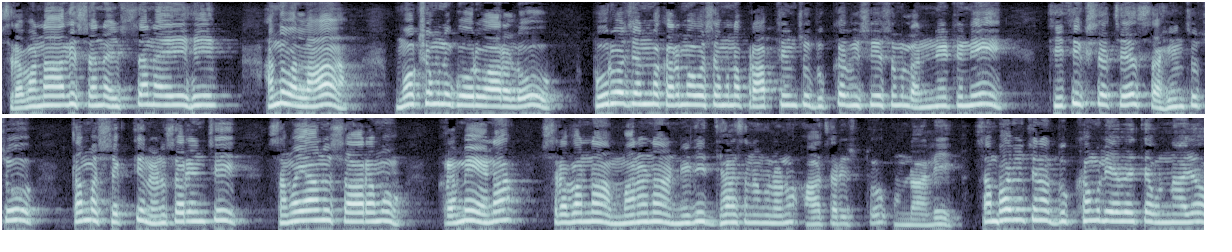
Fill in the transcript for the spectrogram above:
శ్రవణాది శనైశనై అందువల్ల మోక్షమును కోరువారలు పూర్వజన్మ కర్మవశమున ప్రాప్తించు దుఃఖ విశేషములన్నిటినీ తితిక్ష చే సహించుచు తమ శక్తిని అనుసరించి సమయానుసారము క్రమేణ శ్రవణ మనన నిధిధ్యాసనములను ఆచరిస్తూ ఉండాలి. సంభవించిన దుఃఖములు ఏవైతే ఉన్నాయో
